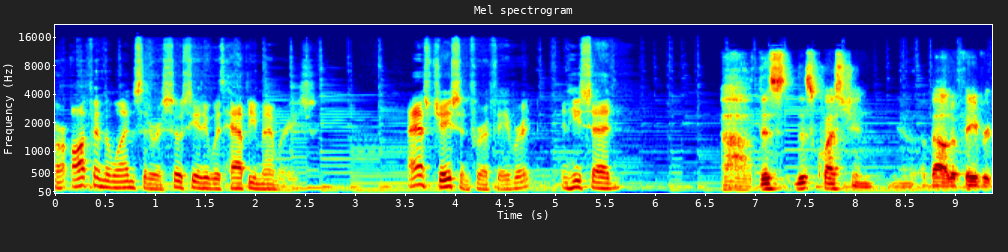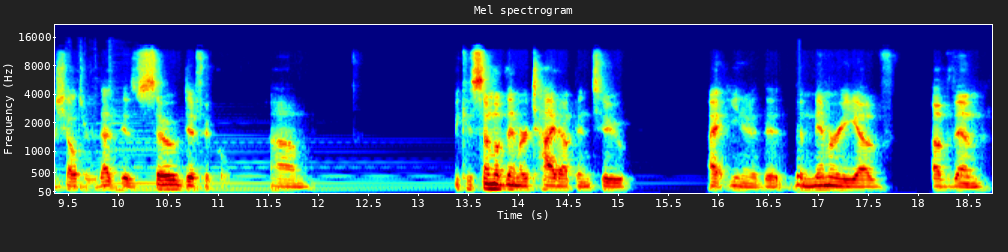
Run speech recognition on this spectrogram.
are often the ones that are associated with happy memories. I asked Jason for a favorite, and he said, oh, "This this question you know, about a favorite shelter that is so difficult um, because some of them are tied up into, I, you know, the the memory of of them,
